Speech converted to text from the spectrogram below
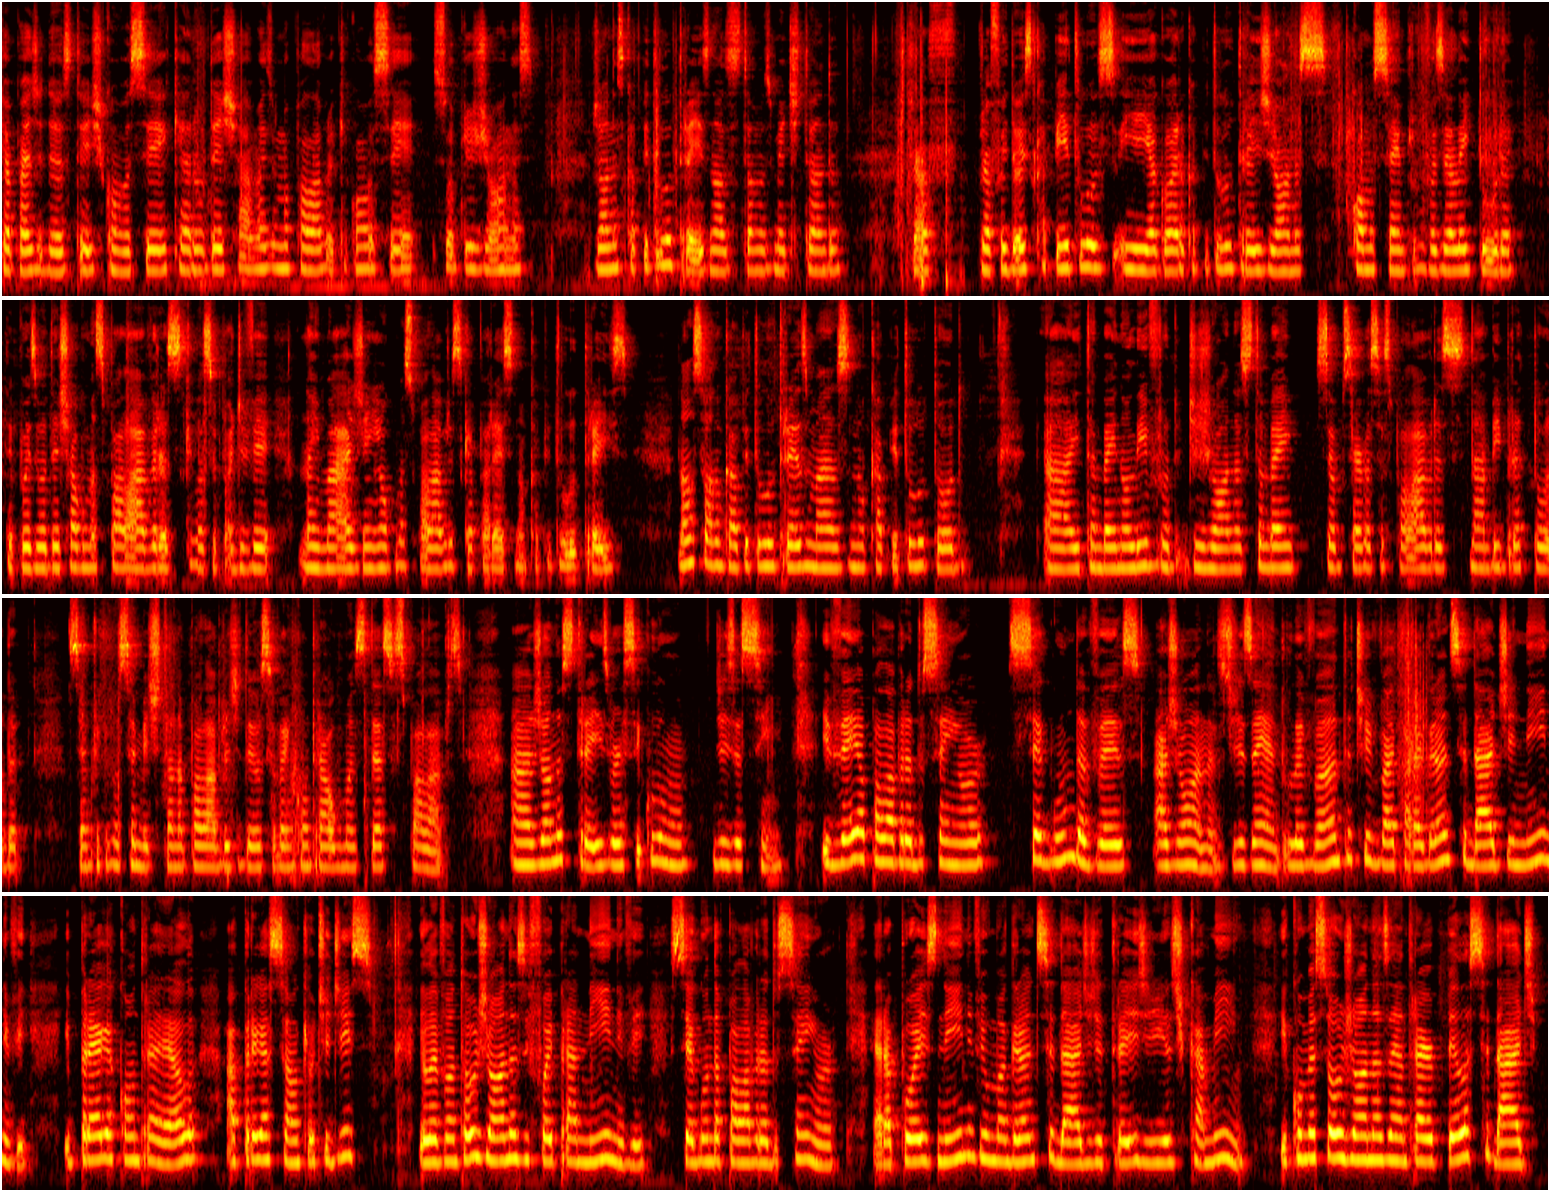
Que a paz de Deus esteja com você. Quero deixar mais uma palavra aqui com você sobre Jonas. Jonas capítulo 3. Nós estamos meditando. Já, já foi dois capítulos e agora o capítulo 3 de Jonas. Como sempre, vou fazer a leitura. Depois vou deixar algumas palavras que você pode ver na imagem, algumas palavras que aparecem no capítulo 3. Não só no capítulo 3, mas no capítulo todo. Ah, e também no livro de Jonas também você observa essas palavras na Bíblia toda. Sempre que você meditar na palavra de Deus, você vai encontrar algumas dessas palavras. Ah, Jonas 3, versículo 1 diz assim: E veio a palavra do Senhor segunda vez a Jonas, dizendo: Levanta-te vai para a grande cidade de Nínive e prega contra ela a pregação que eu te disse. E levantou Jonas e foi para Nínive, segundo a palavra do Senhor. Era, pois, Nínive uma grande cidade de três dias de caminho. E começou Jonas a entrar pela cidade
